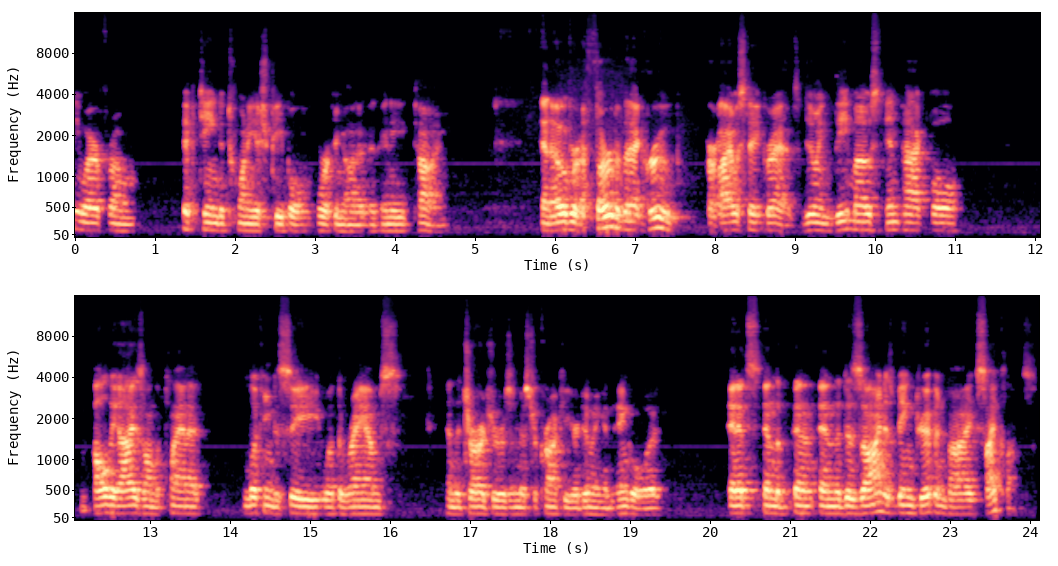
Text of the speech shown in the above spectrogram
anywhere from 15 to 20 ish people working on it at any time. And over a third of that group are Iowa State grads doing the most impactful, all the eyes on the planet, looking to see what the Rams and the Chargers and Mr. Kroenke are doing in Inglewood. And it's and the and, and the design is being driven by cyclones.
